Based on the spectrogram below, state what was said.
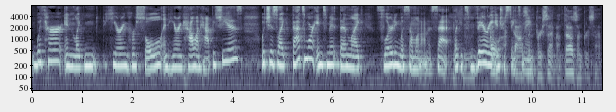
with her and like hearing her soul and hearing how unhappy she is, which is like that's more intimate than like flirting with someone on a set. Like it's mm-hmm. very oh, interesting to me. A thousand percent, a thousand percent.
